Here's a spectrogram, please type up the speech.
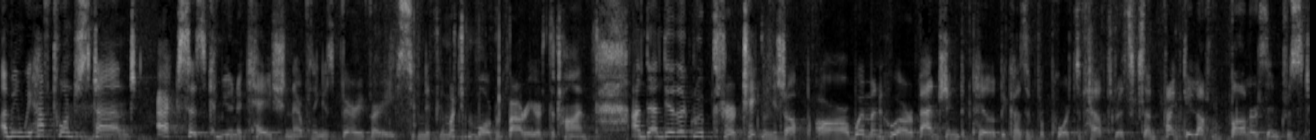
I mean, we have to understand access, communication, everything is very, very significant, much more of a barrier at the time. And then the other group that are taking it up are women who are abandoning the pill because of reports of health risks. And frankly, a lot of Bonnar's interest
